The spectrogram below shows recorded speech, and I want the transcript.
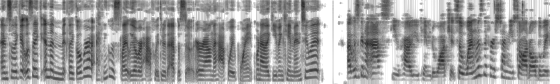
And so like it was like in the mid like over I think it was slightly over halfway through the episode, around the halfway point when I like even came into it. I was going to ask you how you came to watch it. So when was the first time you saw it all the way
